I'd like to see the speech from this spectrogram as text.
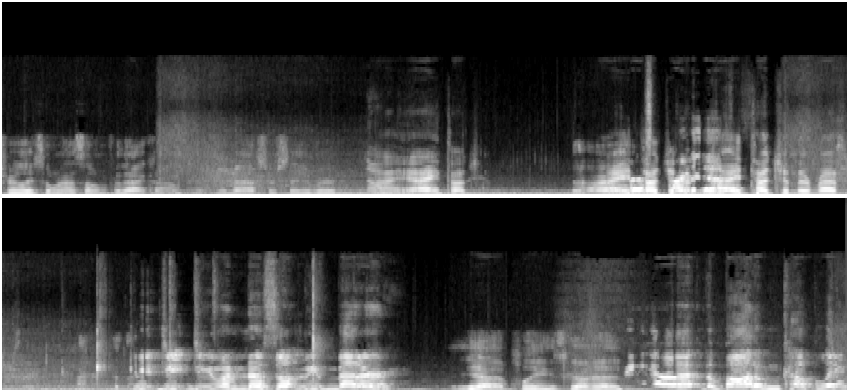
Truly, someone has something for that comment. The Master Saber. I, I ain't touching. I ain't Best touching. is- I ain't touching their master. Saber. Do, do, do you want to know something even better? Yeah, please go ahead. Uh, the bottom coupling,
